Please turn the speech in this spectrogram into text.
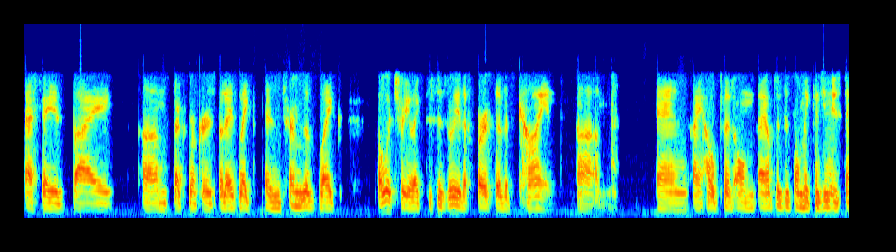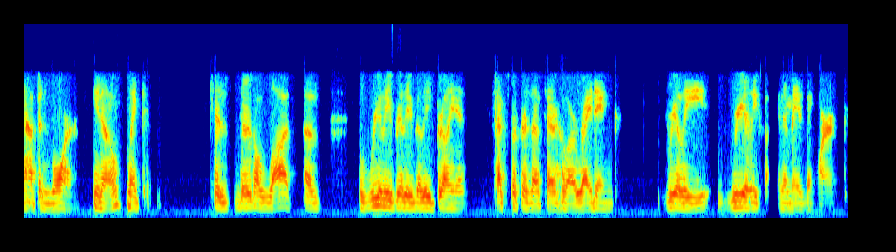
essays by um, sex workers, but I like in terms of like poetry, like this is really the first of its kind. Um, and I hope that I hope that this only continues to happen more. You know, like because there's a lot of really, really, really brilliant sex workers out there who are writing really, really fucking amazing work.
